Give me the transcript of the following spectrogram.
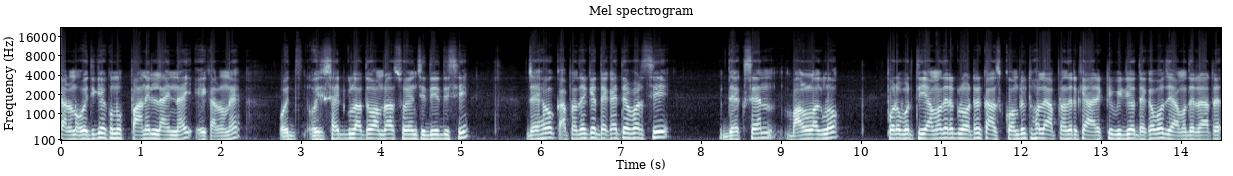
কারণ ওইদিকে কোনো পানির লাইন নাই, এই কারণে ওই ওই সাইডগুলোতেও আমরা ছয় ইঞ্চি দিয়ে দিছি। যাই হোক, আপনাদেরকে দেখাইতে পারছি, দেখছেন, ভালো লাগল। পরবর্তী আমাদের রডের কাজ কমপ্লিট হলে আপনাদেরকে আরেকটি ভিডিও দেখাবো যে আমাদের রাটের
